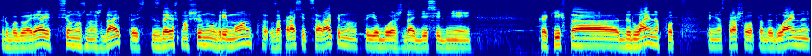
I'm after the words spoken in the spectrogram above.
грубо говоря, и все нужно ждать. То есть ты сдаешь машину в ремонт, закрасить царапину, ты ее будешь ждать 10 дней. Каких-то дедлайнов, вот ты меня спрашивала про дедлайны,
